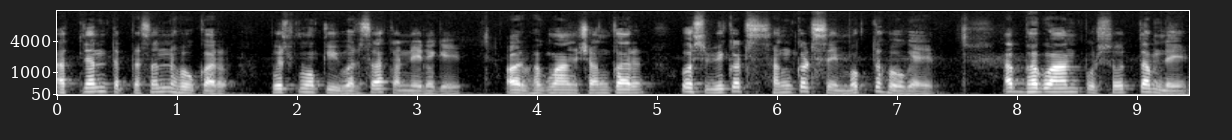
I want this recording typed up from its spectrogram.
अत्यंत प्रसन्न होकर पुष्पों की वर्षा करने लगे और भगवान शंकर उस विकट संकट से मुक्त हो गए। अब भगवान पुरुषोत्तम ने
